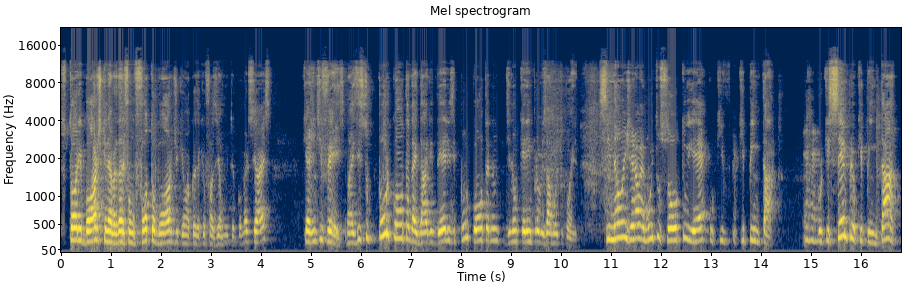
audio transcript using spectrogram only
storyboard, que na verdade foi um photoboard, que é uma coisa que eu fazia muito em comerciais, que a gente fez. Mas isso por conta da idade deles e por conta de não querer improvisar muito com eles. Senão, em geral, é muito solto e é o que, o que pintar. Uhum. Porque sempre o que pintar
